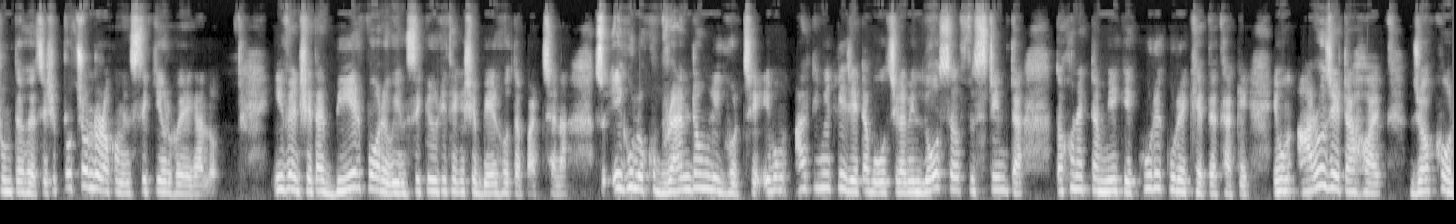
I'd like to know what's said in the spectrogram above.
শুনতে হয়েছে, সে প্রচণ্ড রকম ইনসিকিউর হয়ে গেল। ইভেন সে তার বিয়ের পরেও ইনসিকিউরিটি থেকে সে বের হতে পারছে না। সো এগুলো খুব র্যান্ডমলি ঘটছে এবং আলটিমেটলি যেটা বলছিলাম, এই লো সেলফ স্টিমটা তখন একটা মেয়েকে কুড়ে কুড়ে খেতে থাকে এবং আরও যেটা হয়, যখন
